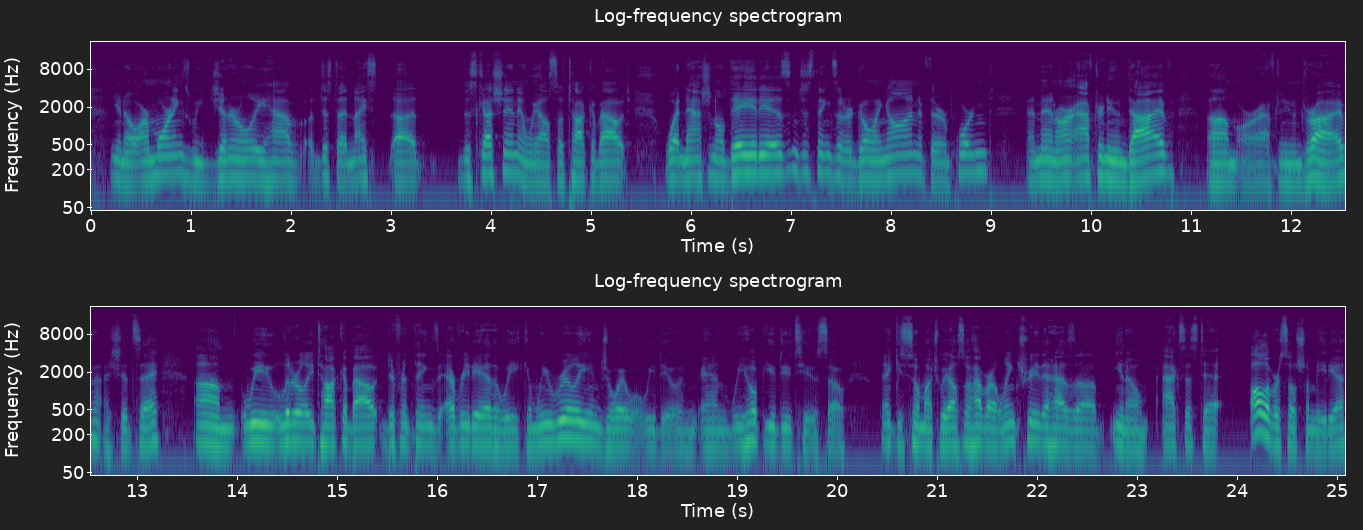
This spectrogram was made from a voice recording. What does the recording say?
you know, our mornings we generally have just a nice uh, discussion, and we also talk about what national day it is and just things that are going on if they're important. And then our afternoon dive, um, or afternoon drive, I should say. Um, we literally talk about different things every day of the week, and we really enjoy what we do, and, and we hope you do too. So thank you so much. We also have our link tree that has a you know access to all of our social media,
